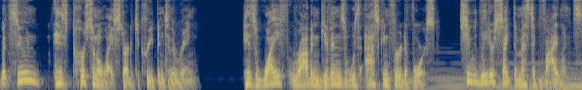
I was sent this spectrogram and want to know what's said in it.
But soon, his personal life started to creep into the ring. His wife, Robin Givens, was asking for a divorce. She would later cite domestic violence.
